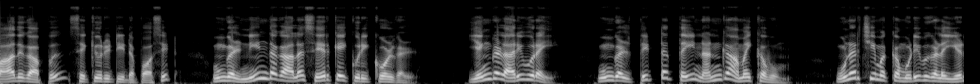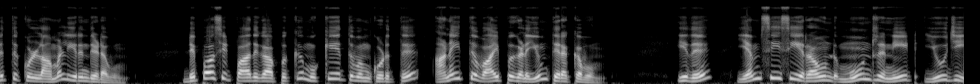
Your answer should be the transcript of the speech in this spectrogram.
பாதுகாப்பு செக்யூரிட்டி டெபாசிட் உங்கள் நீண்டகால சேர்க்கை குறிக்கோள்கள். எங்கள் அறிவுரை உங்கள் திட்டத்தை நன்கு அமைக்கவும். உணர்ச்சிமக்க முடிவுகளை எடுத்துக்கொள்ளாமல் இருந்திடவும். டிபாசிட் பாதுகாப்புக்கு முக்கியத்துவம் கொடுத்து அனைத்து வாய்ப்புகளையும் திறக்கவும். இது எம்சிசி ரவுண்ட் மூன்று நீட் யூஜி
